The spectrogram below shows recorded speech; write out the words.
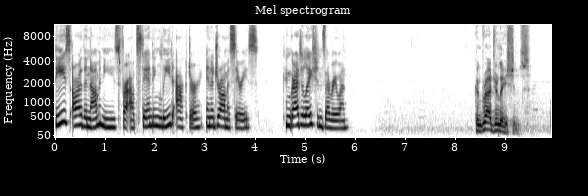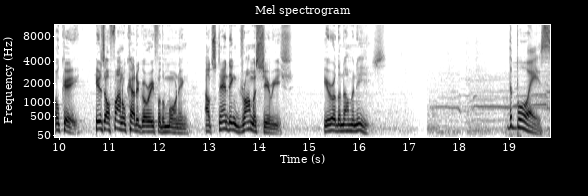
These are the nominees for Outstanding Lead Actor in a Drama Series. Congratulations, everyone. Congratulations. Okay, here's our final category for the morning Outstanding Drama Series. Here are the nominees The Boys.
